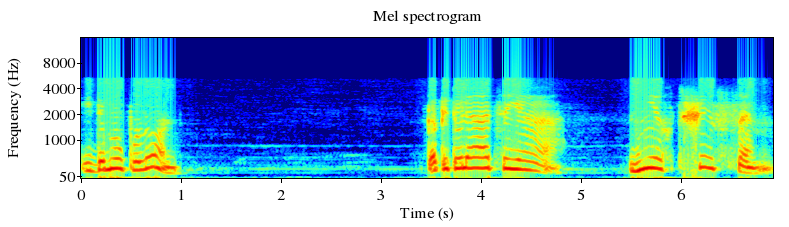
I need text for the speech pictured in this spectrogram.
йдемо в полон. Капітуляція. Ніхт шиссен.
